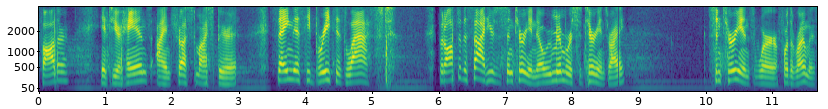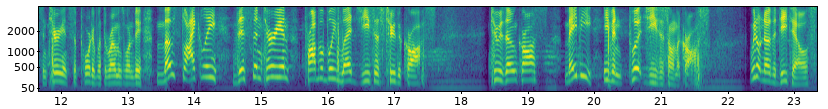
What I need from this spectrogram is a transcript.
Father, into your hands I entrust my spirit. Saying this, he breathed his last. But off to the side, here's a centurion. Now, remember centurions, right? Centurions were for the Romans. Centurions supported what the Romans wanted to do. Most likely, this centurion probably led Jesus to the cross, to his own cross, maybe even put Jesus on the cross. We don't know the details.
